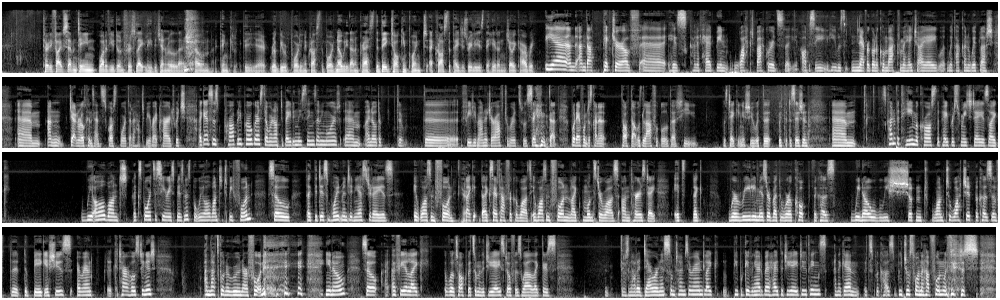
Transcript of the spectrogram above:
35 17, what have you done for us lately? The general uh, tone, I think, the uh, rugby reporting across the board. Nobody that impressed. The big talking point across the pages really is the hit on Joey Carbery. Yeah, and, and that picture of uh, his kind of head being whacked backwards. That obviously, he was never going to come back from a HIA w- with that kind of whiplash. Um, and general consensus across the board that it had to be a red card, which I guess is probably progress that we're not debating these things anymore. Um, I know the, the the Fiji manager afterwards was saying that, but everyone just kind of thought that was laughable that he was taking issue with the with the decision. Um, it's kind of a theme across the papers for me today. Is like we all want like sports a serious business, but we all want it to be fun. So like the disappointment in yesterday is it wasn't fun yeah. like like South Africa was. It wasn't fun like Munster was on Thursday. It's like we're really miserable at the World Cup because we know we shouldn't want to watch it because of the, the big issues around Qatar hosting it. And that's going to ruin our fun, you know? So I feel like we'll talk about some of the GAA stuff as well. Like there's there's a lot of dourness sometimes around like people giving out about how the GAA do things and again it's because we just want to have fun with it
